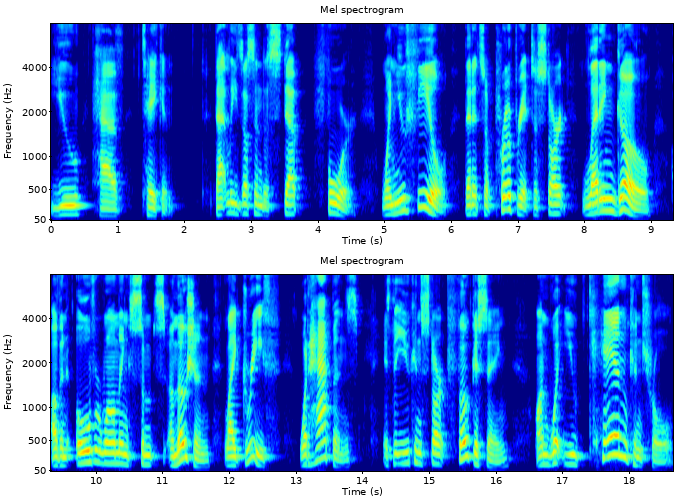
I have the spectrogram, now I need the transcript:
you have taken. That leads us into step four. When you feel that it's appropriate to start letting go of an overwhelming emotion like grief, what happens is that you can start focusing on what you can control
